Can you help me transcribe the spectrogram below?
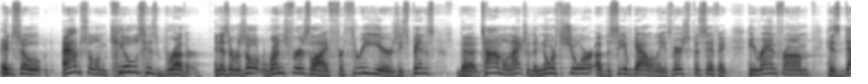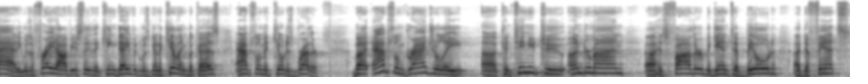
And so Absalom kills his brother, and as a result, runs for his life for three years. He spends the time on actually the north shore of the Sea of Galilee. It's very specific. He ran from his dad. He was afraid, obviously, that King David was going to kill him because Absalom had killed his brother. But Absalom gradually uh, continued to undermine uh, his father, began to build a defense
